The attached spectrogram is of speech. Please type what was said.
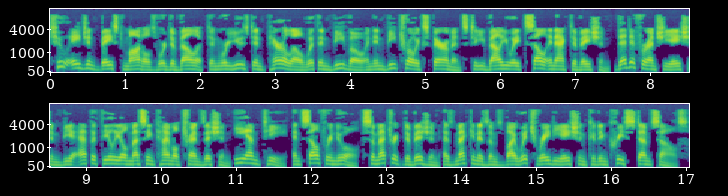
Two agent-based models were developed and were used in parallel with in vivo and in vitro experiments to evaluate cell inactivation, dedifferentiation via epithelial mesenchymal transition EMT, and self-renewal symmetric division as mechanisms by which radiation could increase stem cells.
